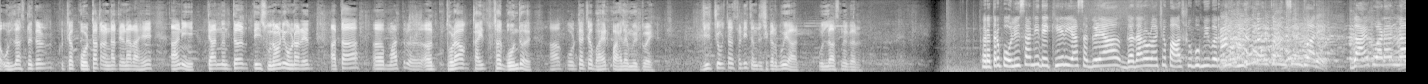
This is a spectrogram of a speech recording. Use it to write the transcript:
उल्हासनगरच्या कोर्टात आणण्यात येणार आहे. आणि त्यानंतर ती सुनावणी होणार आहेत आता मात्र थोडा काहीसा गोंधळ हा कोर्टाच्या बाहेर पाहायला मिळतोय. जी चोवीससाठी चंद्रशेखर भुयार उल्हासनगर. खरं तर पोलिसांनी देखील या सगळ्या गदारोळाच्या पार्श्वभूमीवरती व्हिडिओ कॉन्फरन्सिंगद्वारे गायकवाडांना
